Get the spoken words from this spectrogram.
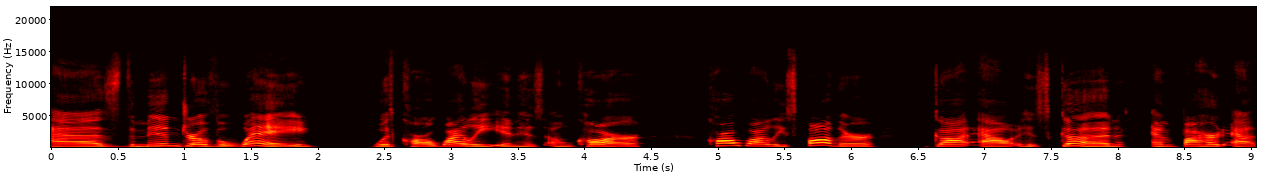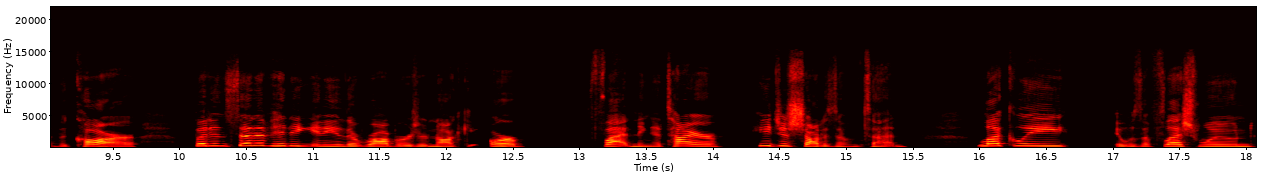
As the men drove away with Carl Wiley in his own car, Carl Wiley's father got out his gun and fired at the car, but instead of hitting any of the robbers or knocking or flattening a tire, he just shot his own son. Luckily, it was a flesh wound.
